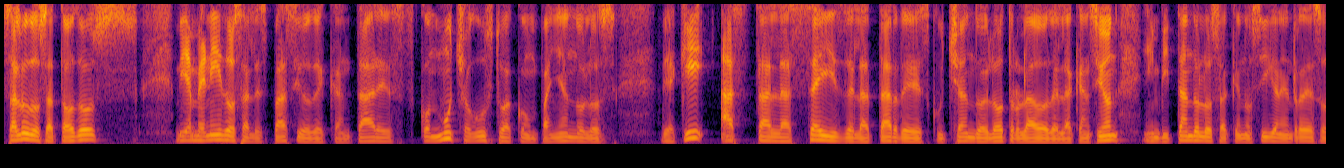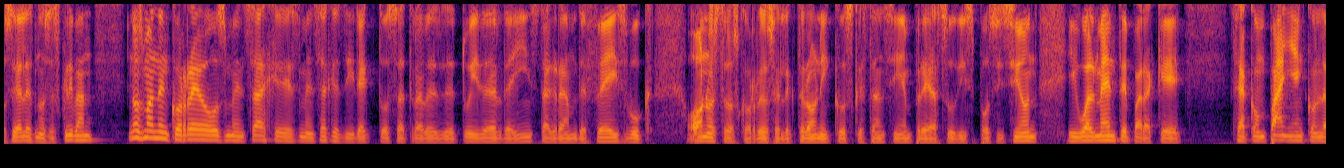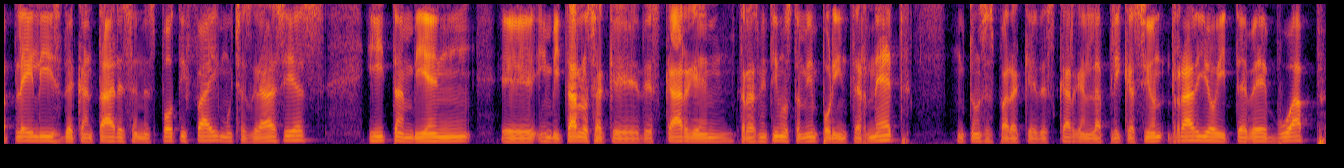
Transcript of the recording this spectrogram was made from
Saludos a todos. Bienvenidos al espacio de Cantares, con mucho gusto acompañándolos de aquí hasta las 6 de la tarde, escuchando el otro lado de la canción, invitándolos a que nos sigan en redes sociales, nos escriban, nos manden correos, mensajes, mensajes directos a través de Twitter, de Instagram, de Facebook o nuestros correos electrónicos que están siempre a su disposición. Igualmente para que se acompañen con la playlist de Cantares en Spotify. Muchas gracias y también eh, invitarlos a que descarguen, transmitimos también por internet, entonces para que descarguen la aplicación Radio y TV WAP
